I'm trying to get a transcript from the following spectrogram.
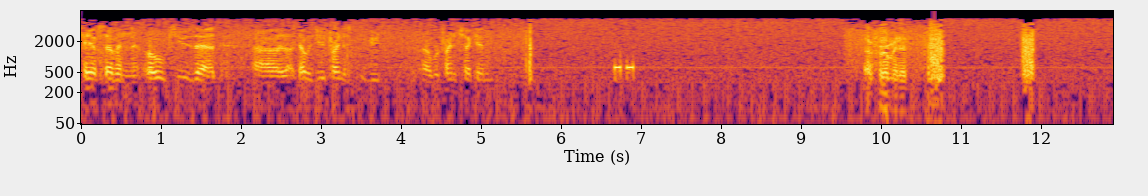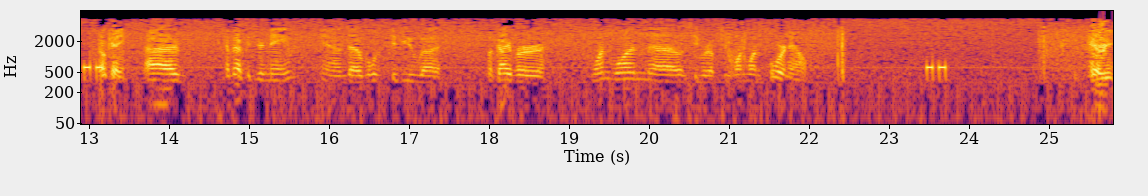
KF7OQZ. Uh, that was you trying to, you uh, were trying to check in? Affirmative. Okay, uh, come back with your name, and uh, we'll give you uh, MacGyver 11, uh, let's see, we're up to 114 now. Harry.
